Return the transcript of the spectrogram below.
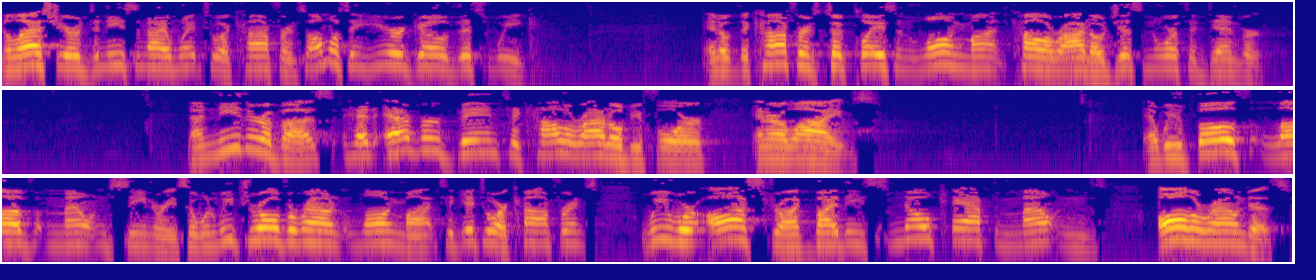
You know, last year, Denise and I went to a conference almost a year ago this week. And uh, the conference took place in Longmont, Colorado, just north of Denver. Now, neither of us had ever been to Colorado before in our lives. And we both love mountain scenery. So when we drove around Longmont to get to our conference, we were awestruck by these snow capped mountains all around us.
